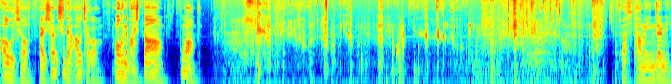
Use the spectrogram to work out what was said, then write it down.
아우 셔, 아이 셔 시대 아우 차거. 어 근데 맛있다. 우와. 좋았어. 다음은 인절미.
